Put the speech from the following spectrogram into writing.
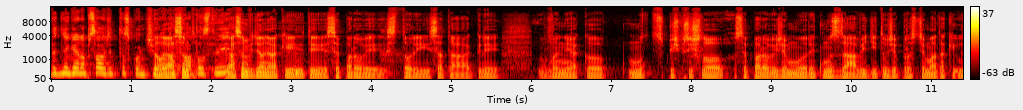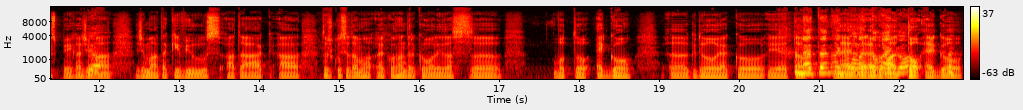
teď někde napsal, že to skončilo, Ale já jsem, já jsem viděl nějaký ty Separovy stories a tak, kdy oni jako mu spíš přišlo Separovi, že mu rytmus závidí to, že prostě má taky úspěch a že, Jo. má, že má taky views a tak a trošku se tam jako handrkovali zas eh, o to ego, eh, kdo jako je tam... Ne ten ego, ale to ale ego. to ego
